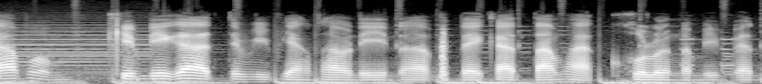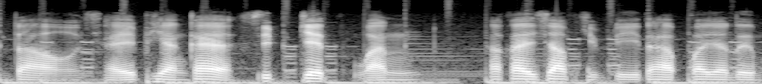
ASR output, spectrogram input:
ครับผม คลิปนี้ก็จะมีเพียงเท่านี้นะครับ ในการตามหาโคโรนามิเวนดาใช้เพียงแค่ 17 วัน ถ้าใครชอบคลิปนี้นะครับ ก็อย่าลืม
